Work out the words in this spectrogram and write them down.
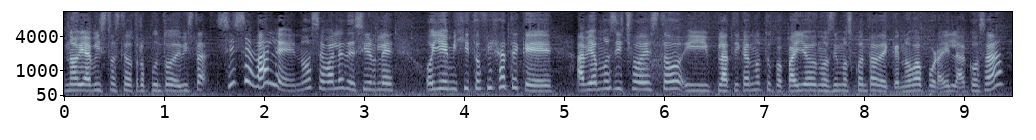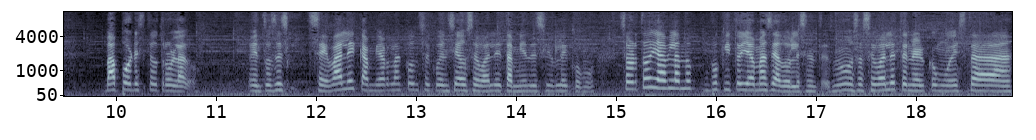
no había visto este otro punto de vista, sí se vale, ¿no? Se vale decirle, oye, mijito, fíjate que habíamos dicho esto y platicando tu papá y yo nos dimos cuenta de que no va por ahí la cosa, va por este otro lado. Entonces, se vale cambiar la consecuencia o se vale también decirle como, sobre todo ya hablando un poquito ya más de adolescentes, ¿no? O sea, se vale tener como esta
